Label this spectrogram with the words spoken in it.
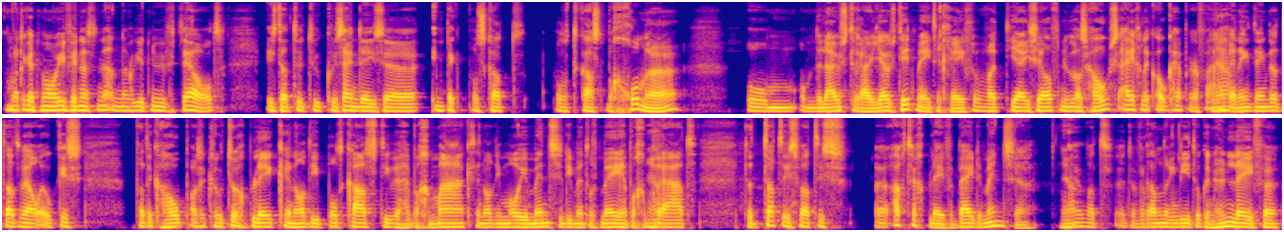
Wat ik het mooie vind, als nou, hoe je het nu vertelt, is dat natuurlijk, we zijn deze Impact podcast, podcast begonnen om, om de luisteraar juist dit mee te geven, wat jij zelf nu als host eigenlijk ook hebt ervaren. Ja. En ik denk dat dat wel ook is wat ik hoop als ik zo terugblik en al die podcasts die we hebben gemaakt en al die mooie mensen die met ons mee hebben gepraat, ja. dat dat is wat is achtergebleven bij de mensen. Ja. Hè, wat de verandering die het ook in hun leven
